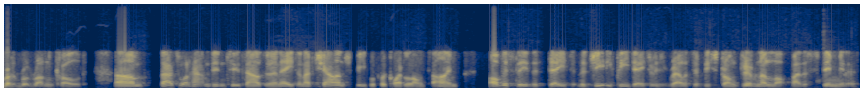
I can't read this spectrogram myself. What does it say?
run cold. Um, that's what happened in 2008, and I've challenged people for quite a long time Obviously, the data, the GDP data is relatively strong, driven a lot by the stimulus.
